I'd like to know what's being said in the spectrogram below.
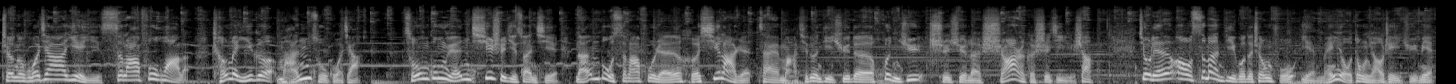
整个国家业已斯拉夫化了，成了一个蛮族国家。从公元七世纪算起，南部斯拉夫人和希腊人在马其顿地区的混居持续了十二个世纪以上，就连奥斯曼帝国的征服也没有动摇这一局面。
